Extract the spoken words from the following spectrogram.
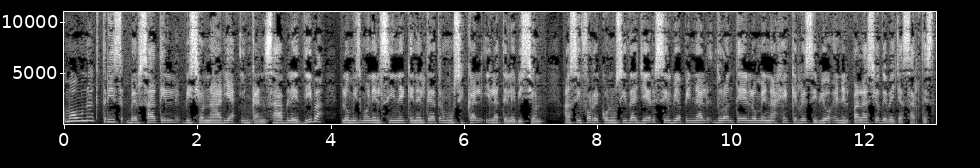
Como una actriz versátil, visionaria, incansable, diva, lo mismo en el cine que en el teatro musical y la televisión. Así fue reconocida ayer Silvia Pinal durante el homenaje que recibió en el Palacio de Bellas Artes.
